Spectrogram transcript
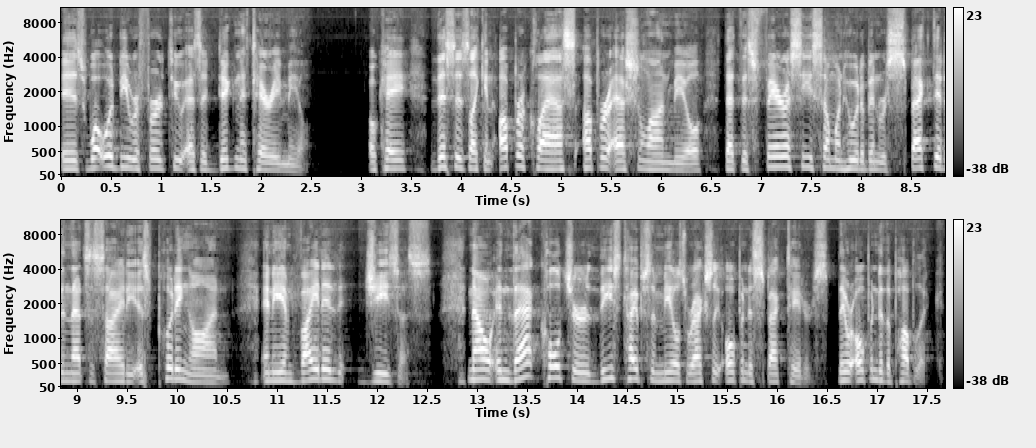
is what would be referred to as a dignitary meal. Okay? This is like an upper class, upper echelon meal that this Pharisee, someone who would have been respected in that society, is putting on. And he invited Jesus. Now, in that culture, these types of meals were actually open to spectators, they were open to the public.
